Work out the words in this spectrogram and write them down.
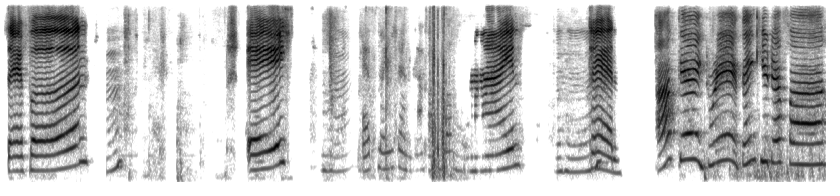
seven, Hmm? eight, Mhm. F nine ten gampang. nine, Mhm. ten. Okay, great. Thank you, Dava.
